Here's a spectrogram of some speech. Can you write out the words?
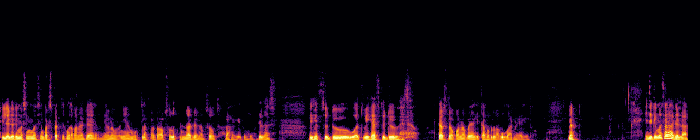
dilihat dari masing-masing perspektif nggak akan ada yang namanya mutlak atau absolut benar dan absolut salah gitu. Jelas. We have to do what we have to do gitu. Kita harus melakukan apa yang kita perlu lakukan kayak gitu. Nah yang jadi masalah adalah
